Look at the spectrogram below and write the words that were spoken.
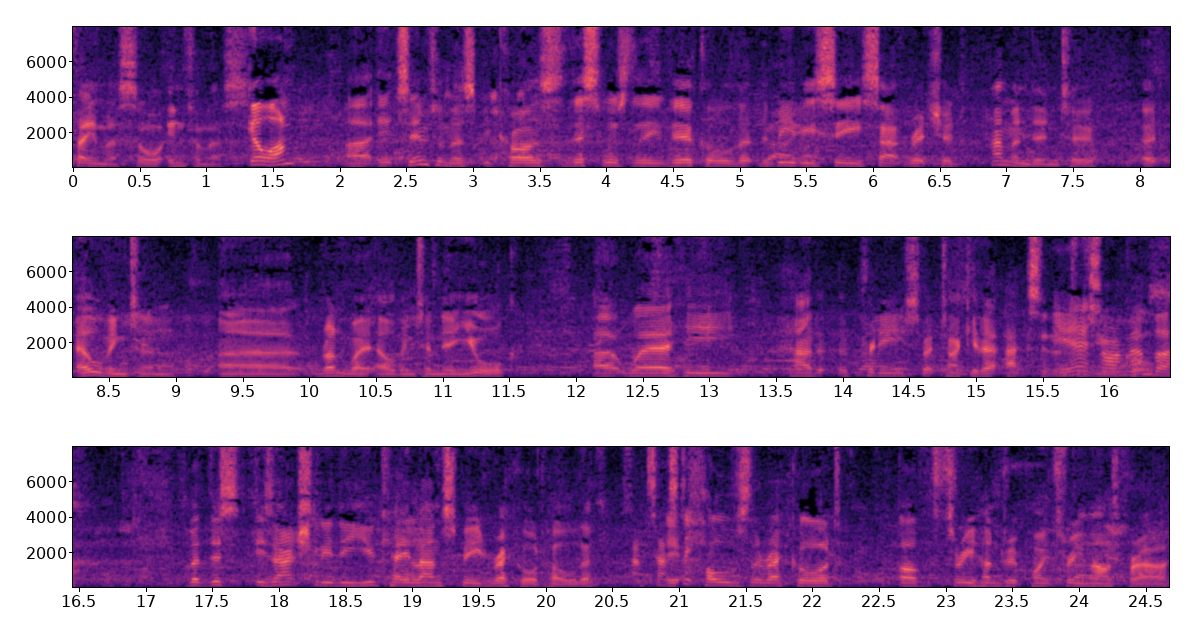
famous or infamous. Go on. Uh, it's infamous because this was the vehicle that the BBC sat Richard Hammond into at Elvington, uh, runway Elvington near York, uh, where he had a pretty spectacular accident. Yes, I remember. But this is actually the UK land speed record holder. Fantastic. It holds the record of 300.3 miles per hour.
